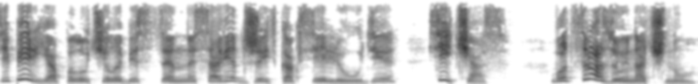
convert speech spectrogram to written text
Теперь я получила бесценный совет жить, как все люди. Сейчас. Вот сразу и начну.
